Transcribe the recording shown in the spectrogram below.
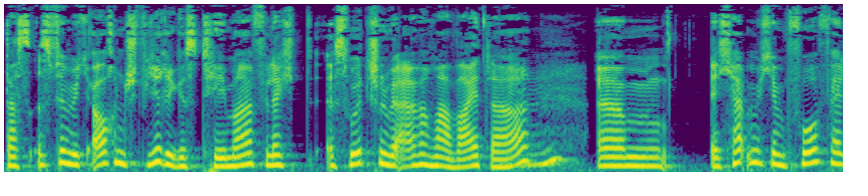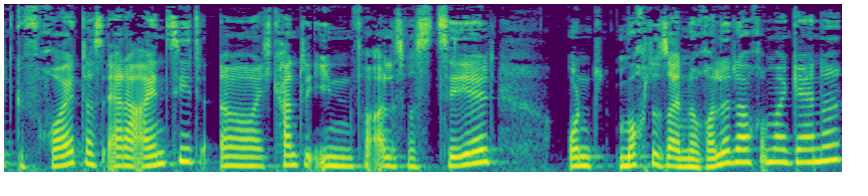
Das ist für mich auch ein schwieriges Thema. Vielleicht switchen wir einfach mal weiter. Ähm, ich habe mich im Vorfeld gefreut, dass er da einzieht. Äh, ich kannte ihn für alles, was zählt und mochte seine Rolle da auch immer gerne.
